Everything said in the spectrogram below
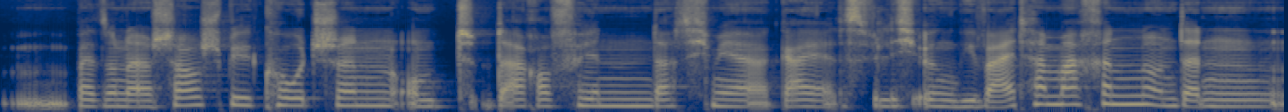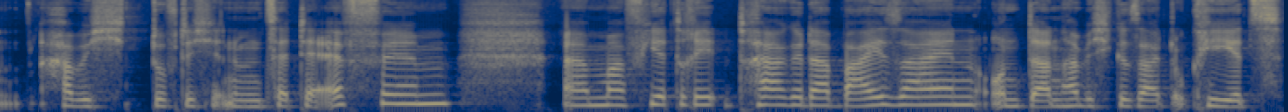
bei so einer Schauspielcoachin und daraufhin dachte ich mir, geil, das will ich irgendwie weitermachen. Und dann habe ich, durfte ich in einem ZDF-Film äh, mal vier Tage dabei sein und dann habe ich gesagt, okay, jetzt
